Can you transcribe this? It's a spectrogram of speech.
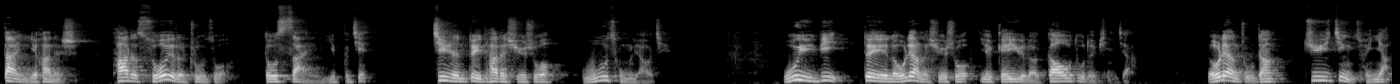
但遗憾的是，他的所有的著作都散遗不见，今人对他的学说无从了解。吴语弼对娄亮的学说也给予了高度的评价。娄亮主张居静存养，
